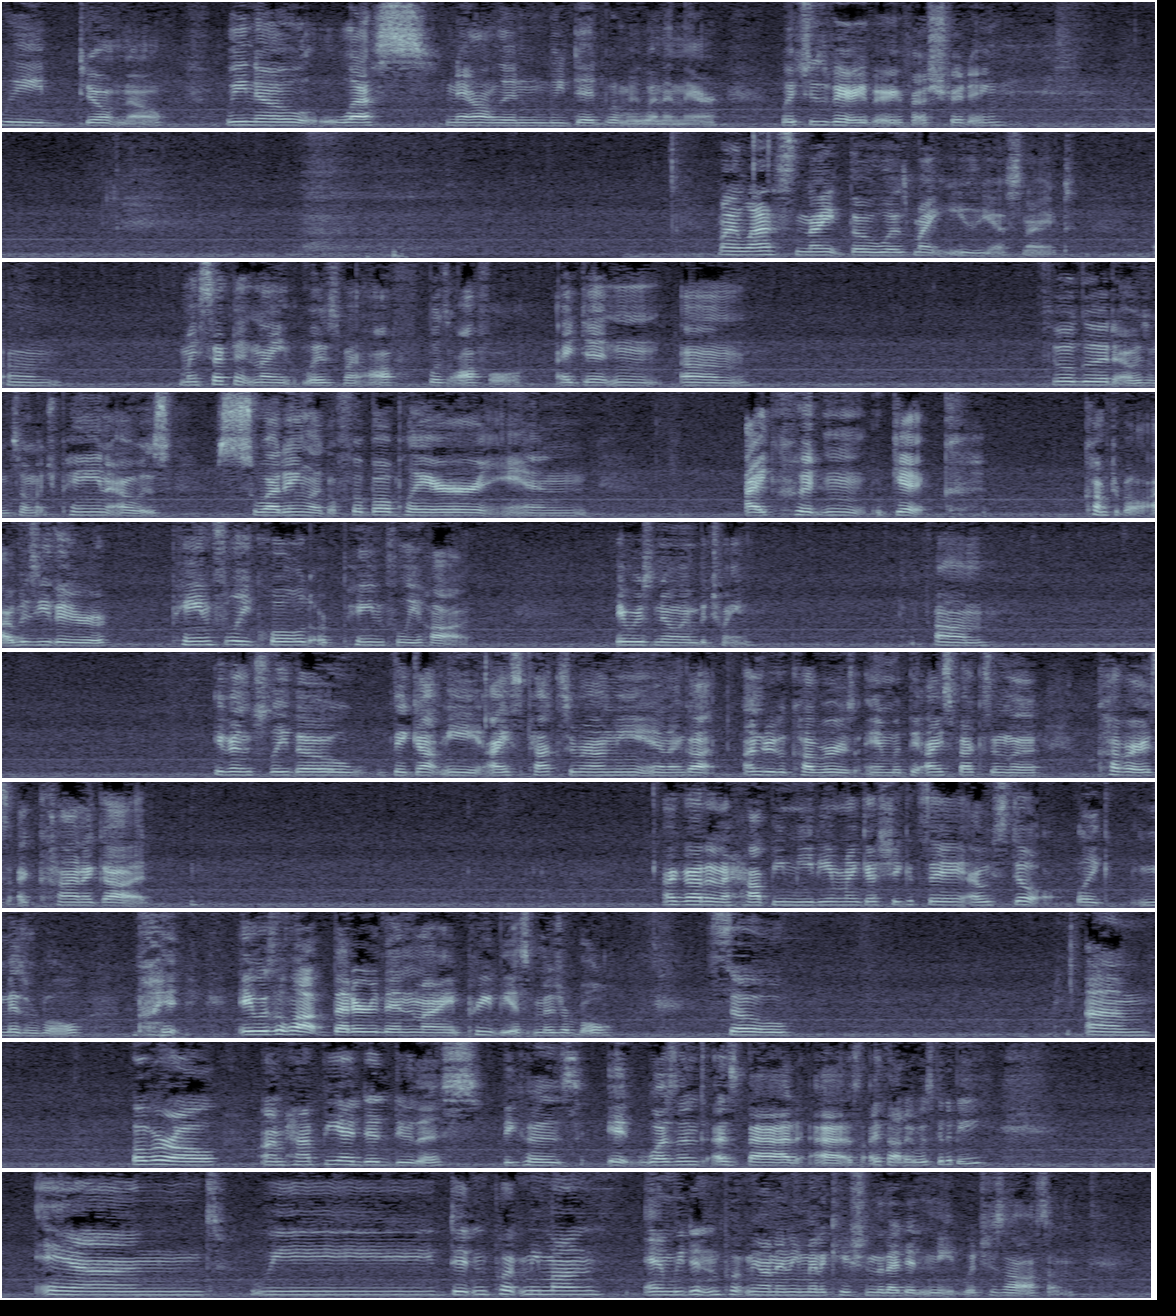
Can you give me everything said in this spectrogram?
we don't know we know less now than we did when we went in there, which is very, very frustrating. My last night though was my easiest night. Um, my second night was my off was awful. I didn't um, feel good. I was in so much pain. I was sweating like a football player, and I couldn't get comfortable. I was either painfully cold or painfully hot. There was no in between. Um, eventually, though, they got me ice packs around me, and I got under the covers. And with the ice packs and the covers, I kind of got. I got in a happy medium, I guess you could say. I was still, like, miserable, but it was a lot better than my previous miserable. So, um, overall, I'm happy I did do this because it wasn't as bad as I thought it was going to be. And we didn't put me on, and we didn't put me on any medication that I didn't need, which is awesome.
